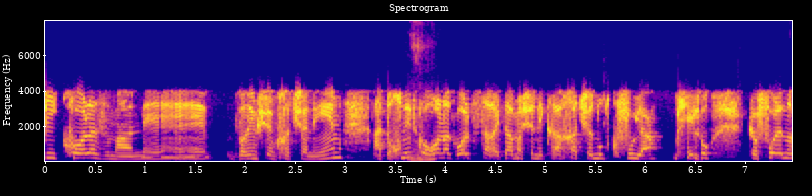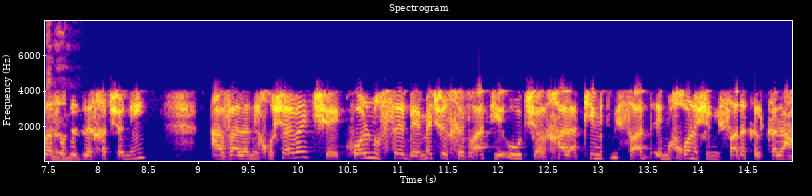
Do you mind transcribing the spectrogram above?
לדעתי כל הזמן אה, דברים שהם חדשניים. התוכנית קורונה גולדסטאר הייתה מה שנקרא חדשנות כפויה, כאילו, כפו לנו לעשות את זה חדשני. אבל אני חושבת שכל נושא באמת של חברת ייעוץ שהלכה להקים את משרד, אה, מכון של משרד הכלכלה,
